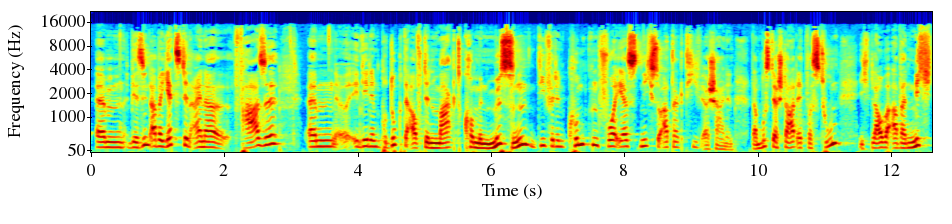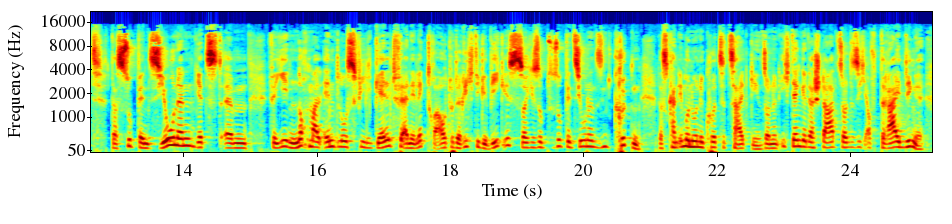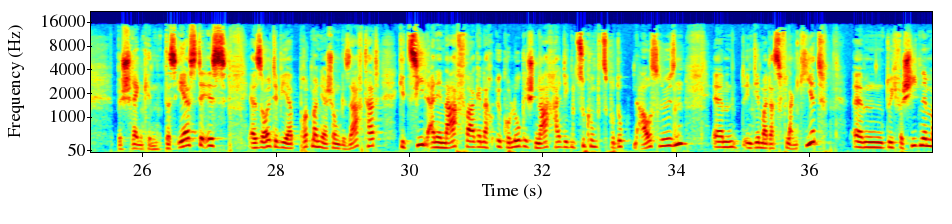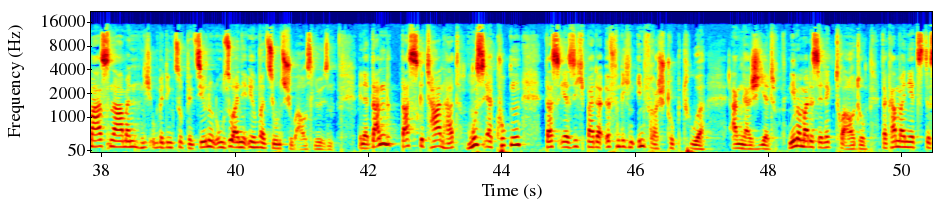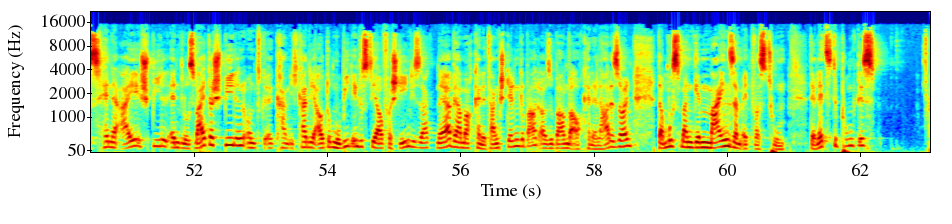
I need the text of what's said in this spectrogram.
Ähm, wir sind aber jetzt in einer Phase, ähm, in denen Produkte auf den Markt kommen müssen, die für den Kunden vorerst nicht so attraktiv erscheinen. Da muss der Staat etwas tun. Ich glaube aber nicht, dass Subventionen jetzt ähm, für jeden nochmal endlos viel Geld für ein Elektroauto der richtige Weg ist. Solche Sub Subventionen sind Krücken. Das kann immer nur eine kurze Zeit gehen, sondern ich denke, der Staat sollte sich auf drei Dinge beschränken. Das erste ist, er sollte, wie Herr Brottmann ja schon gesagt hat, gezielt eine Nachfrage nach ökologisch nachhaltigen Zukunftsprodukten auslösen, ähm, indem er das flankiert ähm, durch verschiedene Maßnahmen, nicht unbedingt Subventionen, um so einen Innovationsschub auslösen. Wenn er dann das getan hat, muss er gucken, dass er sich bei der öffentlichen Infrastruktur engagiert. Nehmen wir mal das Elektroauto. Da kann man jetzt das Henne-Ei-Spiel endlos weiterspielen und äh, kann, ich kann die Automobilindustrie auch verstehen, die sagt, naja, wir haben auch keine Tankstellen gebaut, also bauen wir auch keine Ladesäulen. Da muss man gemeinsam etwas tun. Der letzte Punkt ist,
